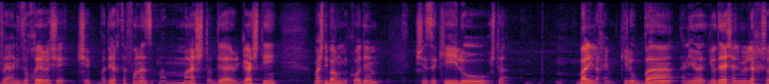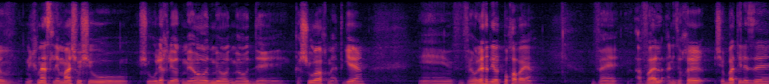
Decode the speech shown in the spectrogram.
ואני זוכר שכשבדרך צפון, אז ממש, אתה יודע, הרגשתי, מה שדיברנו מקודם, שזה כאילו, שאתה, בא להילחם. כאילו, בא, אני יודע שאני הולך עכשיו, נכנס למשהו שהוא, שהוא הולך להיות מאוד מאוד מאוד uh, קשוח, מאתגר, uh, והולכת להיות פה חוויה. ו, אבל אני זוכר שבאתי לזה,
